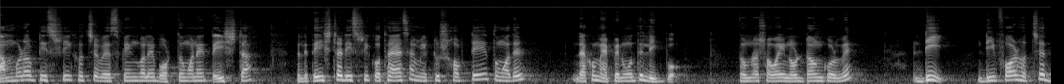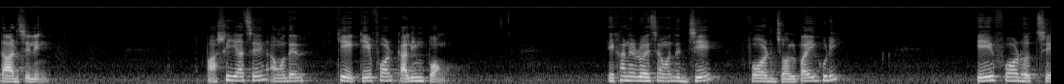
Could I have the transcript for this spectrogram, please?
নাম্বার অফ ডিস্ট্রিক্ট হচ্ছে ওয়েস্ট বেঙ্গলে বর্তমানে তেইশটা। তাহলে তেইশটা ডিস্ট্রিক্ট কোথায় আছে? আমি একটু সবটে তোমাদের, দেখো ম্যাপের মধ্যে লিখব। তোমরা সবাই নোট ডাউন করবে। ডি ডি ফর হচ্ছে দার্জিলিং। পাশেই আছে আমাদের কে কে ফর কালিম্পং। এখানে রয়েছে আমাদের J for Jalpaiguri. A for হচ্ছে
